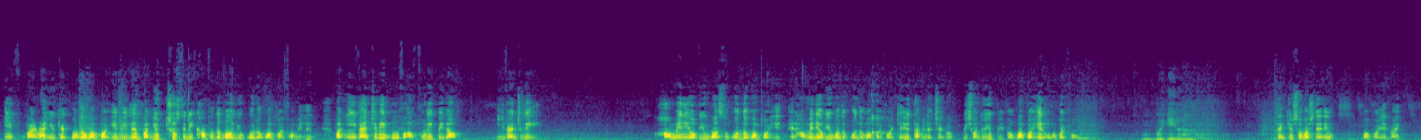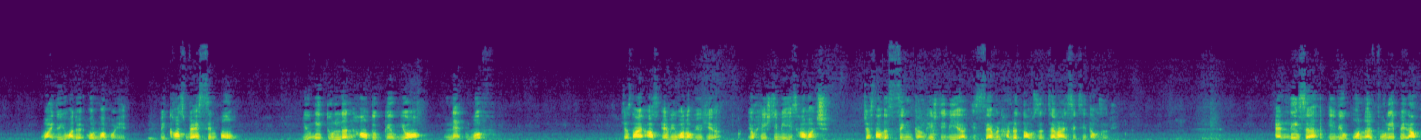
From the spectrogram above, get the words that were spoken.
If by right you can own a 1.8 million, but you choose to be comfortable, you own a 1.4 million. But eventually both are fully paid out. Eventually. How many of you wants to own the 1.8 and how many of you want to own the 1.4? Can you type in the chat group? Which one do you prefer, 1.8 or 1.4? 1.8 lah. Thank you so much, Daniel. 1.8, right? Why do you want to own 1.8? Because very simple. You need to learn how to build your net worth. Just now I asked every one of you here, your HDB is how much? Just now the Sengkang HDB uh, is 700,000, 760,000. at least uh, if you own a fully paid up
